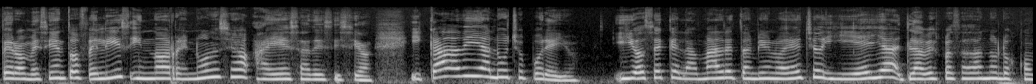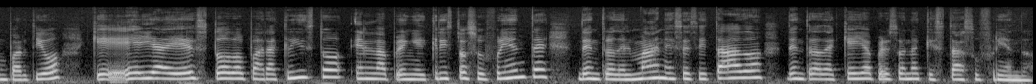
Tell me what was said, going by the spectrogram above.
pero me siento feliz y no renuncio a esa decisión. Y cada día lucho por ello. Y yo sé que la madre también lo ha hecho y ella la vez pasada nos los compartió que ella es todo para Cristo, en, la, en el Cristo sufriente, dentro del más necesitado, dentro de aquella persona que está sufriendo.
